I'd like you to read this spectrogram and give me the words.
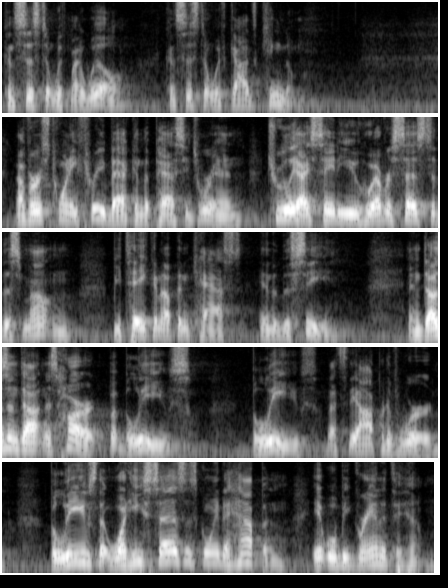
consistent with my will, consistent with God's kingdom. Now, verse 23, back in the passage we're in truly I say to you, whoever says to this mountain, be taken up and cast into the sea, and doesn't doubt in his heart, but believes, believes, that's the operative word, believes that what he says is going to happen, it will be granted to him.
